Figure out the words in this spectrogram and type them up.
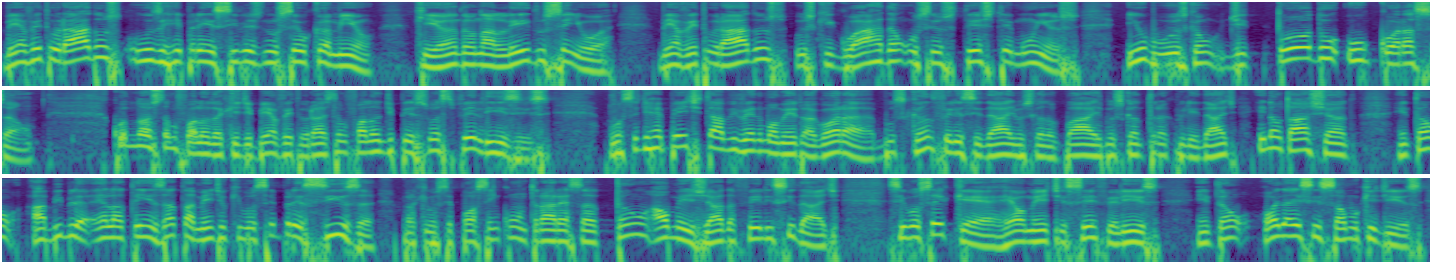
Bem-aventurados os irrepreensíveis no seu caminho, que andam na lei do Senhor. Bem-aventurados os que guardam os seus testemunhos e o buscam de todo o coração. Quando nós estamos falando aqui de bem-aventurados, estamos falando de pessoas felizes. Você de repente está vivendo um momento agora buscando felicidade, buscando paz, buscando tranquilidade e não está achando. Então a Bíblia ela tem exatamente o que você precisa para que você possa encontrar essa tão almejada felicidade. Se você quer realmente ser feliz, então olha esse salmo que diz:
